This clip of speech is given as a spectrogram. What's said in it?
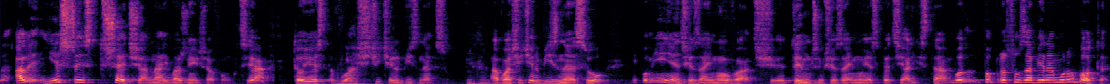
No, ale jeszcze jest trzecia, najważniejsza funkcja, to jest właściciel biznesu. Mhm. A właściciel biznesu nie powinien się zajmować e, tym, czym się zajmuje specjalista, bo po prostu zabiera mu robotę.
